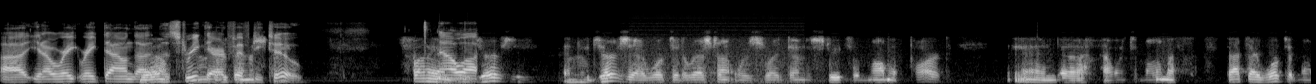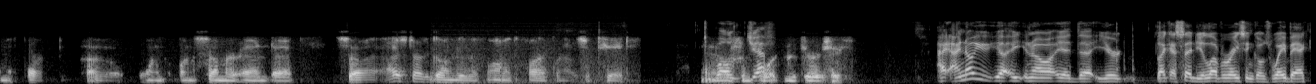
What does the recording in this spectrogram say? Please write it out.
Uh, you know, right right down the, Yeah, the street yeah, there in right the 52. It's funny. Now, in New uh, Jersey, in New Jersey, I worked at a restaurant was right down the street from Monmouth Park, and uh, I went to Monmouth. In fact, I worked at Monmouth Park uh, one one summer, and uh, so I started going to the Monmouth Park when I was a kid. Well, I was from Jeff, Port, New Jersey. I, I know you. You know, the, you're like I said, your love of racing goes way back.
